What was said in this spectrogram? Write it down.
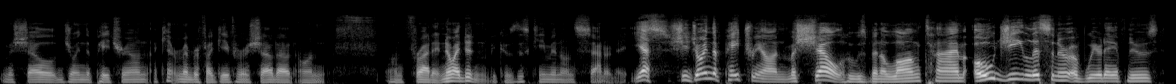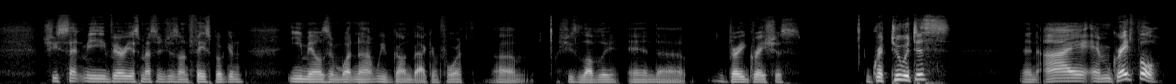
Michelle joined the Patreon. I can't remember if I gave her a shout out on on Friday. No, I didn't because this came in on Saturday. Yes, she joined the Patreon. Michelle, who's been a long time OG listener of Weird AF News. She sent me various messages on Facebook and emails and whatnot. We've gone back and forth. Um, she's lovely and uh, very gracious, gratuitous, and I am grateful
